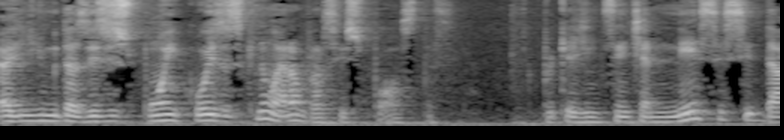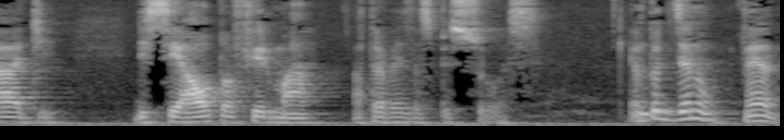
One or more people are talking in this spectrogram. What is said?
a gente muitas vezes expõe coisas que não eram para ser expostas porque a gente sente a necessidade de se autoafirmar através das pessoas. Eu não estou dizendo, né,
